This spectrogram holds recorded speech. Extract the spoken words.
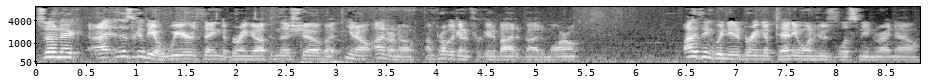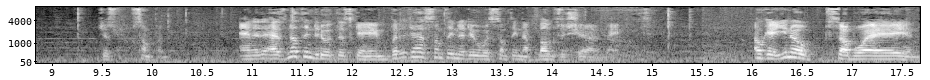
So, Nick, I, this is going to be a weird thing to bring up in this show, but, you know, I don't know. I'm probably going to forget about it by tomorrow. I think we need to bring up to anyone who's listening right now just something. And it has nothing to do with this game, but it has something to do with something that bugs the shit out of me. Okay, you know Subway and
